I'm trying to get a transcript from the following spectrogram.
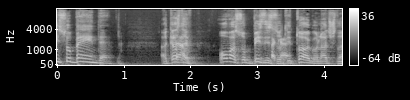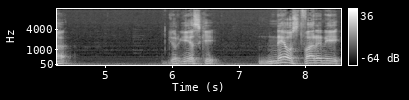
и со БНД. А Крастев, ова со бизнисот Така и тоа го начна Георгиевски неостварени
